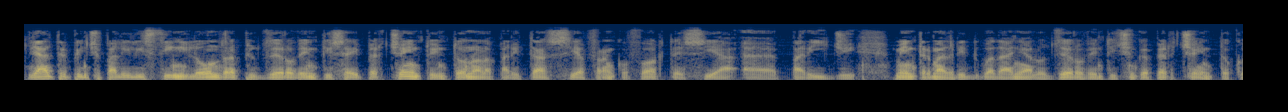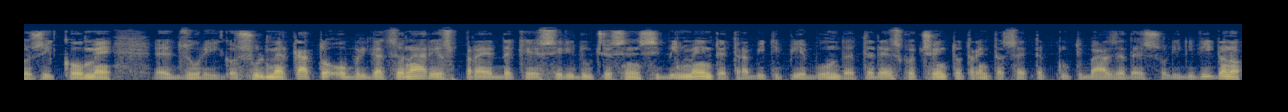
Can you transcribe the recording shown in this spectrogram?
Gli altri principali listini, Londra più 0,26%, intorno alla parità sia Francoforte sia eh, Parigi, mentre Madrid guadagna lo 0,25%, così come eh, Zurigo. Sul mercato obbligazionario spread che si riduce sensibilmente tra BTP e Bund tedesco, 137 punti base, adesso li dividono,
